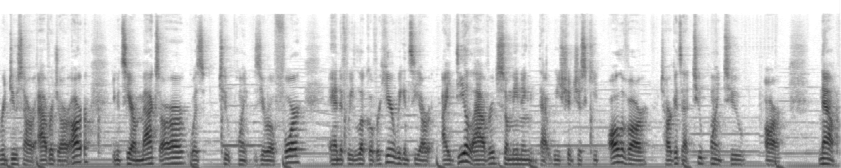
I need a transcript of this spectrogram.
reduce our average RR. You can see our max RR was 2.04. And if we look over here, we can see our ideal average. So meaning that we should just keep all of our targets at 2.2 R. Now,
